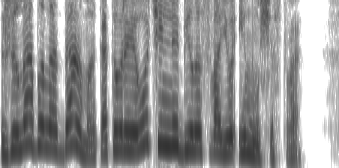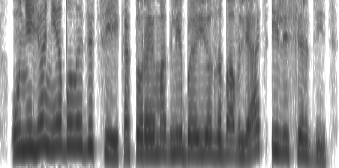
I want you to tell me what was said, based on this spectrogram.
Жила-была дама, которая очень любила свое имущество. У нее не было детей, которые могли бы ее забавлять или сердить.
